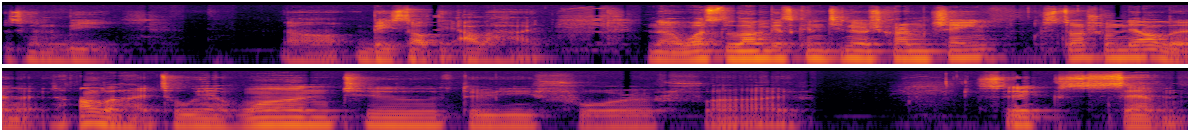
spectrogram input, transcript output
is going to be uh, based off the aldehyde. Now, what's the longest continuous carbon chain? Starts from the aldehyde. So we have one, two, three, four, five, six, seven.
